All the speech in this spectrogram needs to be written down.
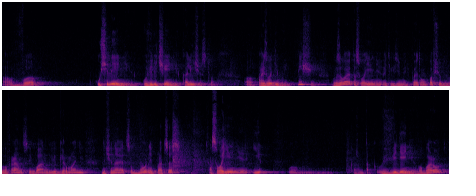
в усилении, увеличении количества производимой пищи, вызывает освоение этих земель. Поэтому повсюду, и во Франции, и в Англии, и в Германии, начинается бурный процесс освоения и скажем так, введение в оборот, э,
